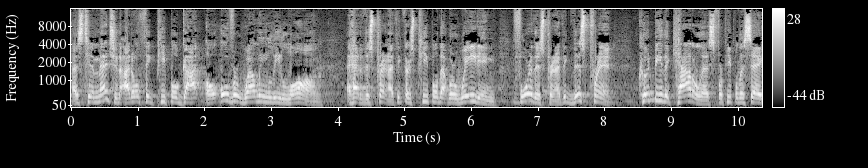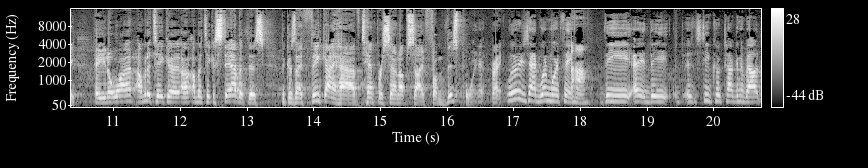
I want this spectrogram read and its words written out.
as Tim mentioned, I don't think people got uh, overwhelmingly long ahead of this print. I think there's people that were waiting for this print. I think this print could be the catalyst for people to say, "Hey, you know what? I'm going to take a I'm going to take a stab at this because I think I have 10% upside from this point." Right. Let me just add one more thing. Uh-huh. The uh, the uh, Steve Cook talking about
